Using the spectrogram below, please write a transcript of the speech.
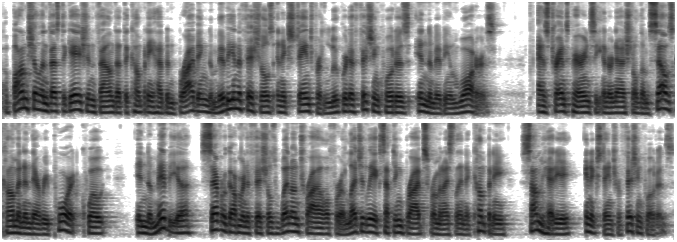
a bombshell investigation found that the company had been bribing Namibian officials in exchange for lucrative fishing quotas in Namibian waters. As Transparency International themselves comment in their report, quote, in Namibia, several government officials went on trial for allegedly accepting bribes from an Icelandic company, Samherji, in exchange for fishing quotas.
